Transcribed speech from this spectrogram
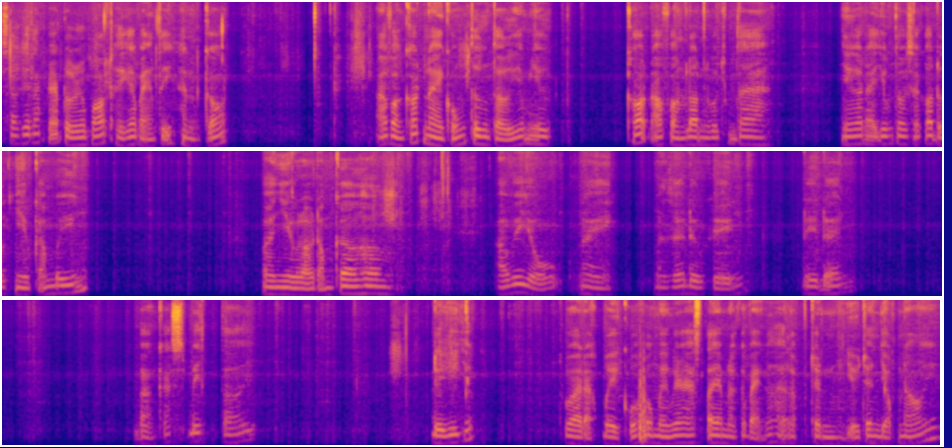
Sau khi lắp ráp được robot thì các bạn tiến hành code. Ở phần code này cũng tương tự giống như code ở phần lên của chúng ta. Nhưng ở đây chúng tôi sẽ có được nhiều cảm biến và nhiều loại động cơ hơn. Ở ví dụ này, mình sẽ điều khiển đi đến bằng cách speed tới. Điều duy nhất và đặc biệt của phần mềm VeraStem là các bạn có thể lập trình dựa trên giọng nói.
